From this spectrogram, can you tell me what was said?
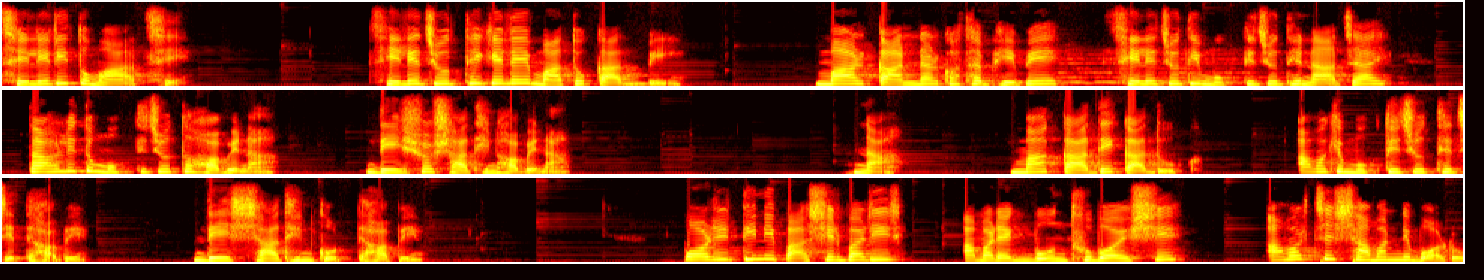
ছেলেরই তো মা আছে। ছেলে যুদ্ধে গেলে মা তো কাঁদবেই। মার কান্নার কথা ভেবে ছেলে যদি মুক্তিযুদ্ধে না যায়, তাহলে তো মুক্তিযুদ্ধ হবে না, দেশও স্বাধীন হবে না। না, মা কাঁদে কাঁদুক, আমাকে মুক্তিযুদ্ধে যেতে হবে, দেশ স্বাধীন করতে হবে। পরের দিনে পাশের বাড়ির আমার এক বন্ধু বয়সে আমার চেয়ে সামান্য বড়।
